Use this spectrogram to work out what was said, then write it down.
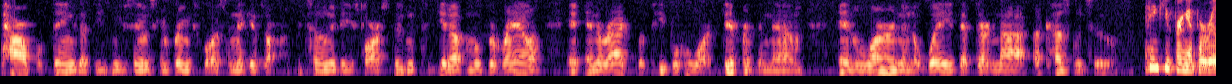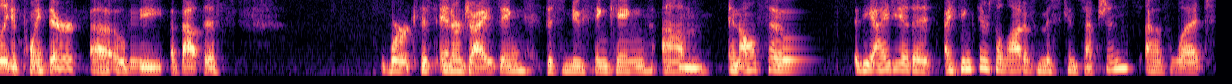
powerful things that these museums can bring to us and it gives opportunities for our students to get up, move around and interact with people who are different than them and learn in a way that they're not accustomed to. I think you bring up a really good point there, uh, about this work, this energizing, this new thinking, um, and also the idea that I think there's a lot of misconceptions of what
